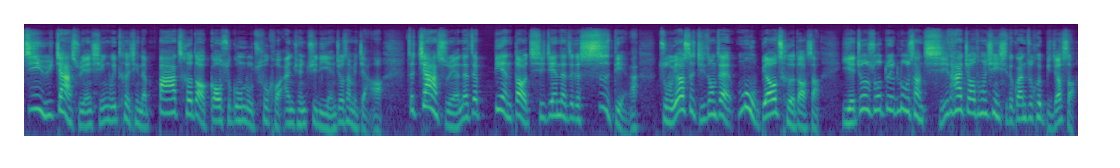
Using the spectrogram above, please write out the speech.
基于驾驶员行为特性的八车道高速公路出口安全距离研究上面讲啊，这驾驶员呢在变道期间的这个试点啊，主要是集中在目标车道上，也就是说对路上其他交通信息的关注会比较少。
